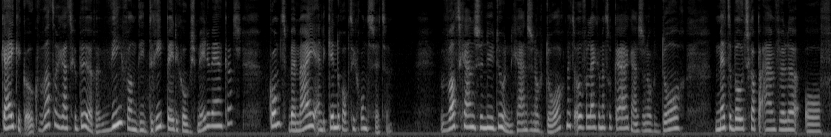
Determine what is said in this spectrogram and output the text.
kijk ik ook wat er gaat gebeuren. Wie van die drie pedagogisch medewerkers komt bij mij en de kinderen op de grond zitten? Wat gaan ze nu doen? Gaan ze nog door met overleggen met elkaar? Gaan ze nog door met de boodschappen aanvullen? Of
